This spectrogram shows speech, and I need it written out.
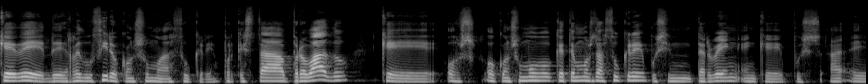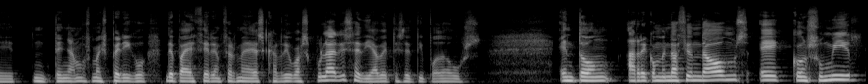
que de, de reducir o consumo de azucre, porque está probado que os, o consumo que temos de azucre pois, intervén en que pois, a, eh, teñamos máis perigo de padecer enfermedades cardiovasculares e diabetes de tipo 2. Entón, a recomendación da OMS é consumir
